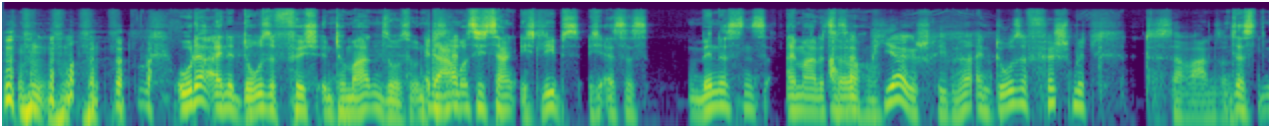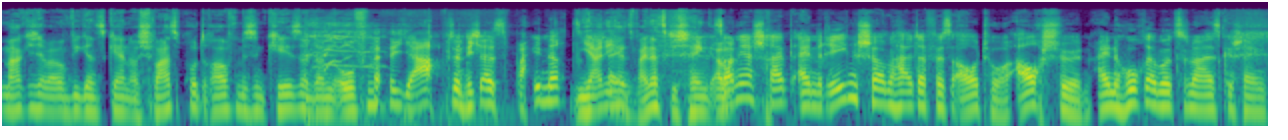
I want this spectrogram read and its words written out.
Oder eine Dose Fisch in Tomatensauce. Und Das da hat- muss ich sagen, ich lieb's. Ich esse es mindestens einmal alle Das zwei hat Wochen. Pia geschrieben, ne? Eine Dose Fisch mit. Das ist ja Wahnsinn. Das mag ich aber irgendwie ganz gern. Aus Schwarzbrot drauf, ein bisschen Käse und dann in den Ofen. ja, habt ihr nicht als Weihnachtsgeschenk. Ja, nicht als Weihnachtsgeschenk, aber Sonja schreibt einen Regenschirmhalter fürs Auto. Auch schön. Ein hochemotionales Geschenk.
